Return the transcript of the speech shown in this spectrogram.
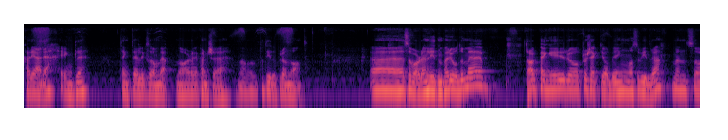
karriere, egentlig. Tenkte liksom ja, nå er det kanskje nå er det på tide å prøve noe annet. Eh, Så var det en liten periode med dagpenger og prosjektjobbing osv. Men så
